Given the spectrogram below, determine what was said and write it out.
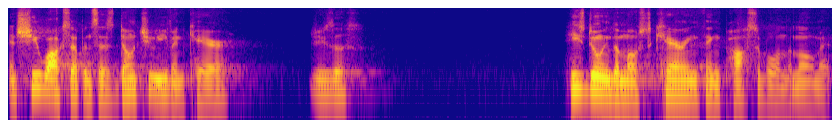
And she walks up and says, "Don't you even care, Jesus?" He's doing the most caring thing possible in the moment.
